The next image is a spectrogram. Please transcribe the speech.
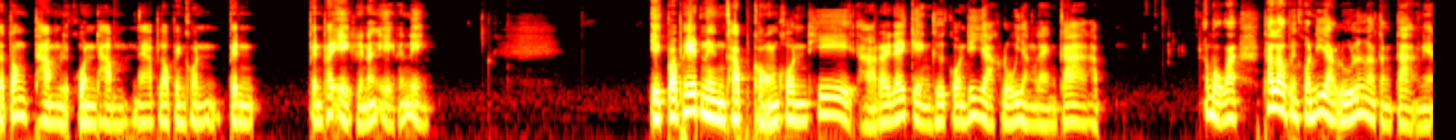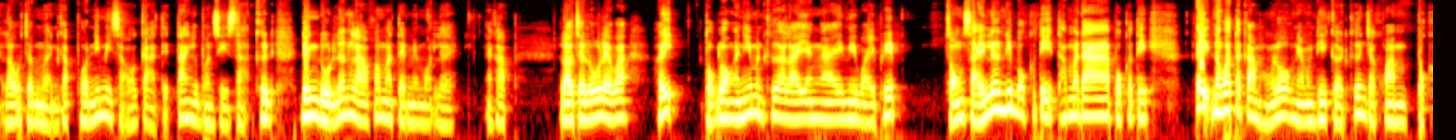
จะต้องทำหรือควรทำนะครับ เราเป็นคนเป็น เป็นพระเอกหรือนางเอกนั่นเอง อีกประเภทหนึ่งครับของคนที่หารายได้เก่งคือคนที่อยากรู้อย่างแรงกล้าครับเขาบอกว่าถ้าเราเป็นคนที่อยากรู้เรื่องราวต่างๆเนี่ยเราจะเหมือนกับคนที่มีเสาอากาศติดตั้งอยู่บนศีรษะ คือดึงดูดเรื่องราวเข้ามาเต็มไปหมดเลยนะครับ เราจะรู้เลยว่าเฮ้ยตกลงอันนี้มันคืออะไรยังไงมีไหวพริบสงสัยเรื่องที่ปกติธรรมดาปกติ เอ้ยนวัตกรรมของโลกเนี่ยบางทีเกิดขึ้นจากความปก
